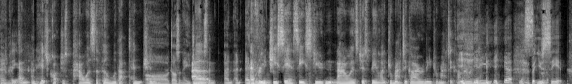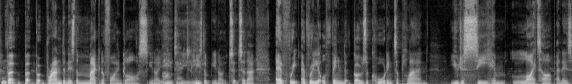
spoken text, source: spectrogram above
Totally, and, and Hitchcock just powers the film with that tension. Oh, doesn't he just? Uh, and and, and everything... every GCSE student now is just being like dramatic irony, dramatic irony. yeah, yes, but you see it. But but but Brandon is the magnifying glass. You know, he, oh, totally. he's the you know to to that every every little thing that goes according to plan you just see him light up and is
